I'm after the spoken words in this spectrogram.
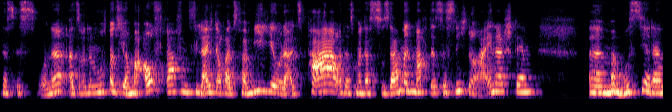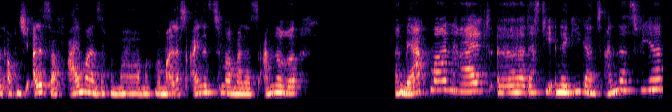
Das ist so, ne? Also dann muss man sich auch mal aufraffen, vielleicht auch als Familie oder als Paar und dass man das zusammen macht, dass das nicht nur einer stemmt. Äh, man muss ja dann auch nicht alles auf einmal, dann sagt man mal, machen wir mal das eine Zimmer, mal das andere. Dann merkt man halt, äh, dass die Energie ganz anders wird.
